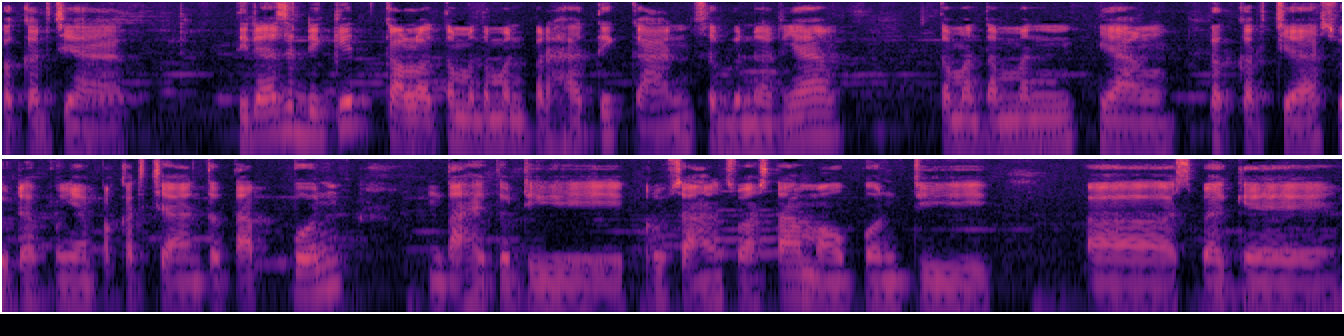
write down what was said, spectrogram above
bekerja. Tidak sedikit kalau teman-teman perhatikan sebenarnya teman-teman yang bekerja sudah punya pekerjaan tetap pun entah itu di perusahaan swasta maupun di uh, sebagai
